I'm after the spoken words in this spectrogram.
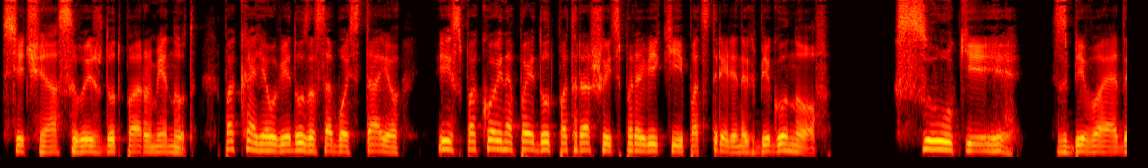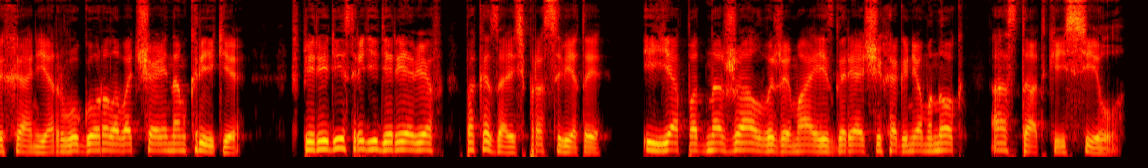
Сейчас выждут пару минут, пока я уведу за собой стаю и спокойно пойдут потрошить паровики подстреленных бегунов. «Суки!» Сбивая дыхание, рву горло в отчаянном крике. Впереди среди деревьев показались просветы, и я поднажал, выжимая из горящих огнем ног остатки сил.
